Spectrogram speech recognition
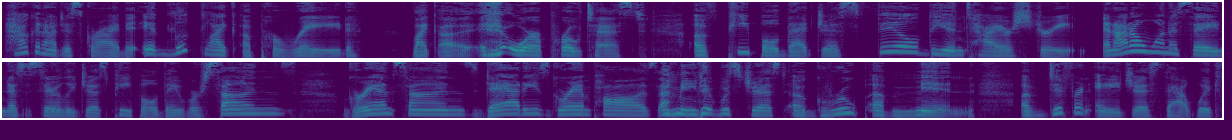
how can i describe it? It looked like a parade like a or a protest of people that just filled the entire street. And i don't want to say necessarily just people. They were sons grandsons daddies grandpas. I mean it was just a group of men of different ages that would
